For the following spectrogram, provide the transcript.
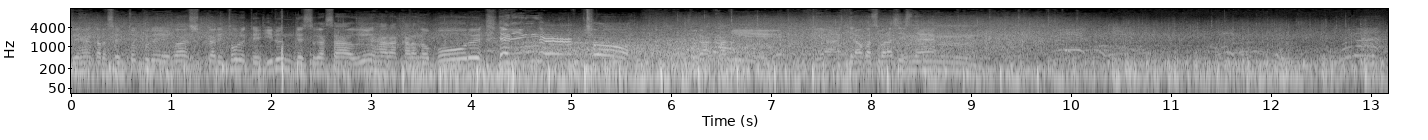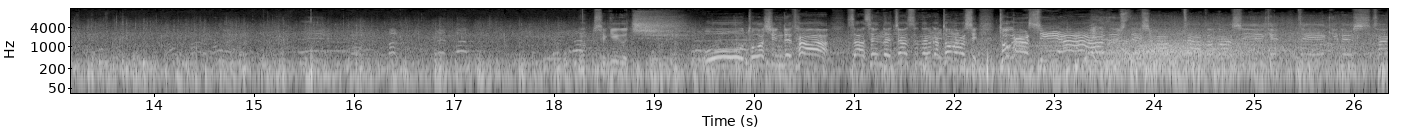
前半からセットプレーはしっかり取れているんですがさあ上原からのボール。ヘディングと村上。平岡素晴らしいですね。関口。おお富樫に出た。さあ仙台チャンスになるか。富樫。富樫あ外してしまった。富樫決定機でしたが。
